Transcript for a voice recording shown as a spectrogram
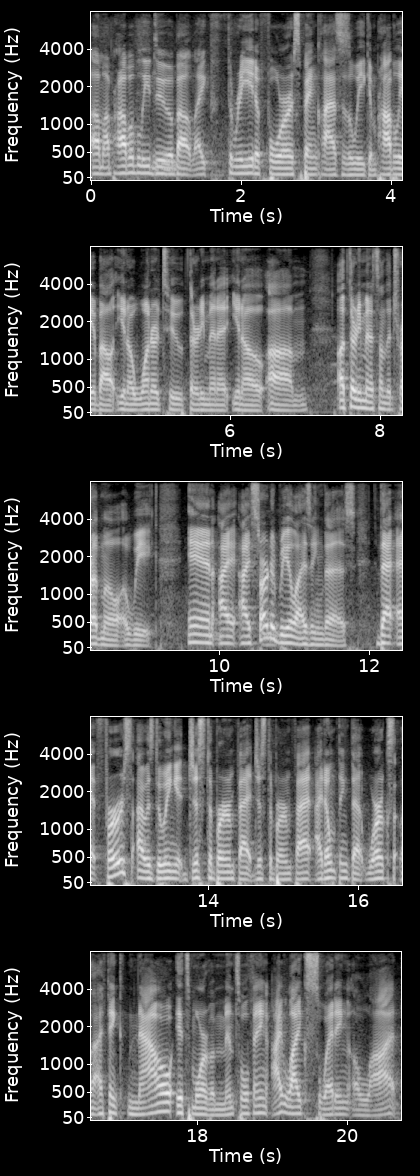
Um, I probably do mm-hmm. about like three to four spin classes a week and probably about, you know, one or two 30 minute, you know, um, uh, 30 minutes on the treadmill a week. And I, I started realizing this that at first I was doing it just to burn fat, just to burn fat. I don't think that works. I think now it's more of a mental thing. I like sweating a lot.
